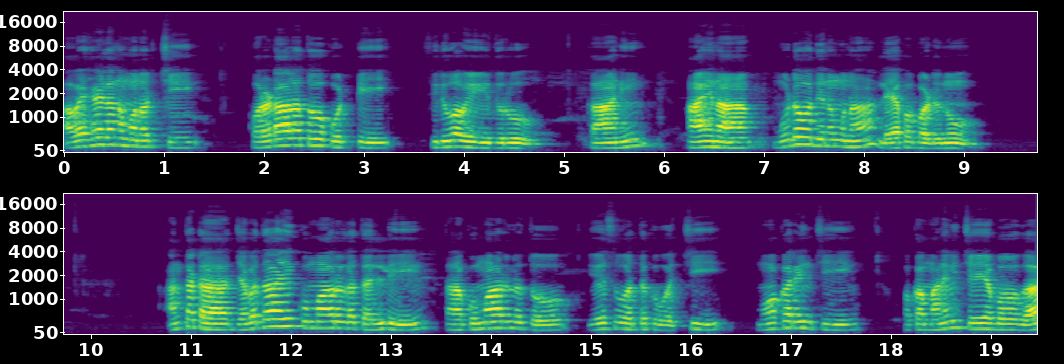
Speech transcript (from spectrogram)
అవహేళన మొనర్చి కొరడాలతో కొట్టి సిలువ వేయుదురు. కానీ ఆయన మూడవ దినమున లేపబడును. అంతటా జబదాయి కుమారుల తల్లి తన కుమారులతో యేసు వద్దకు వచ్చి మోకరించి ఒక మనవి చేయబోగా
